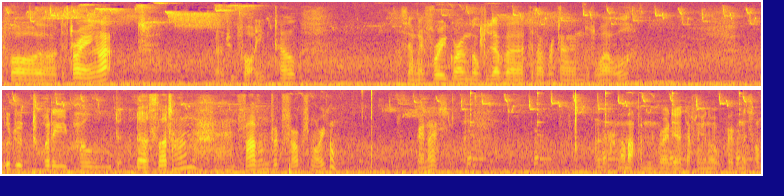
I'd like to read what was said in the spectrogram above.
220 for destroying that. And 240 intel. Let's see, I'm getting 3 grand altogether because I've returned as well. 120 pound the slow time and 500 for optional recon. Very nice. Uh, my map and radio definitely going to upgrade on this one.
